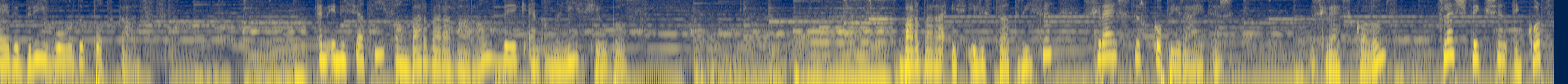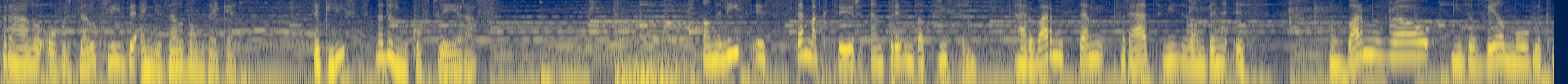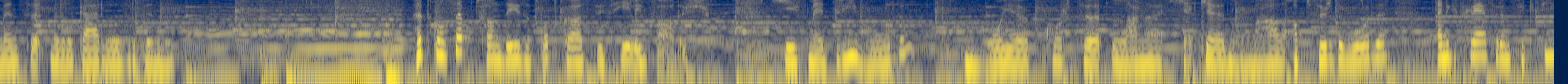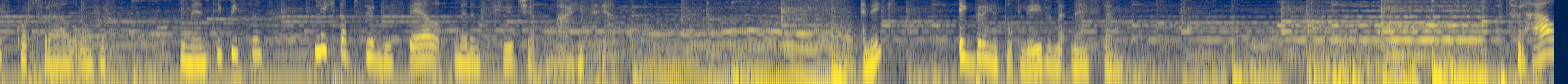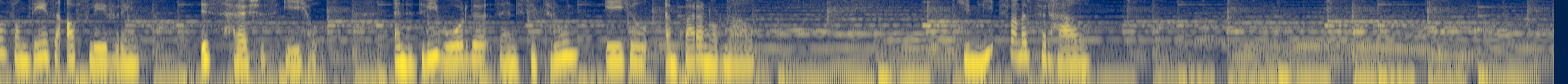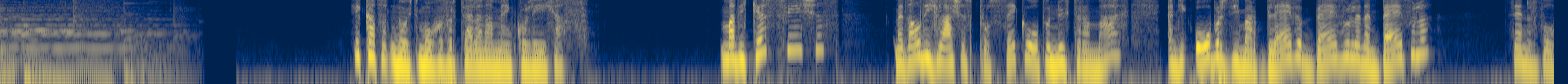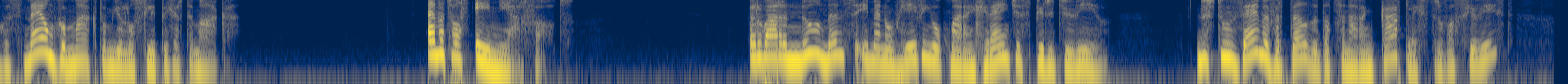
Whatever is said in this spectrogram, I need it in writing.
bij de Drie Woorden podcast. Een initiatief van Barbara van Ransbeek en Annelies Schilbos. Barbara is illustratrice, schrijfster, copywriter. Ze schrijft columns, flashfiction en kortverhalen over zelfliefde en jezelf ontdekken. Het liefst met een hoek of twee eraf. Annelies is stemacteur en presentatrice. Haar warme stem verraadt wie ze van binnen is. Een warme vrouw die zoveel mogelijk mensen met elkaar wil verbinden. Het concept van deze podcast is heel eenvoudig. Geef mij drie woorden, mooie, korte, lange, gekke, normale, absurde woorden, en ik schrijf er een fictief kort verhaal over. In mijn typische, licht absurde stijl met een scheutje magisch realisme. En ik? Ik breng het tot leven met mijn stem. Verhaal van deze aflevering is Huisjes Egel. En de drie woorden zijn de citroen, egel en paranormaal. Geniet van het verhaal. Ik had het nooit mogen vertellen aan mijn collega's. Maar die kerstfeestjes, met al die glaasjes prosecco op een nuchtere maag en die obers die maar blijven bijvullen en bijvullen, zijn er volgens mij om gemaakt om je loslippiger te maken. En het was één jaar fout. Er waren nul mensen in mijn omgeving ook maar een greintje spiritueel. Dus toen zij me vertelde dat ze naar een kaartlegster was geweest,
